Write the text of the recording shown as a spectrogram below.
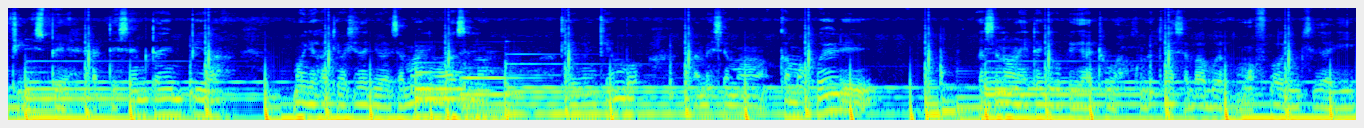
nchini Spain. At the same time pia mmoja kati ya wachezaji wa zamani wa Arsenal Kevin Kembo amesema kama kweli Arsenal wanahitaji kupiga hatua, kuna kila sababu ya kumoffload mchezaji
